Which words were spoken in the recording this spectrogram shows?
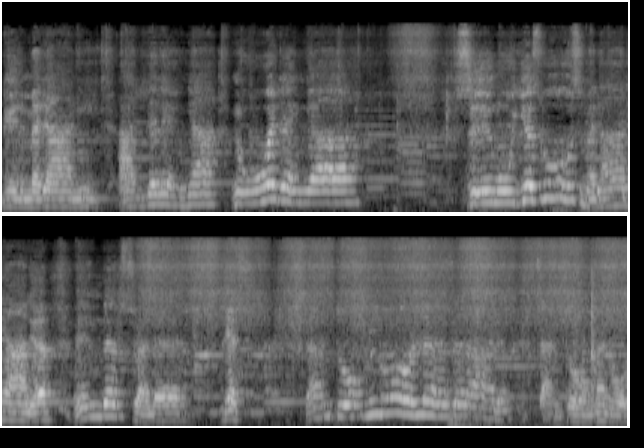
ግን መድኃኒት አለለኛ ኑ ወደኛ ስሙ ኢየሱስ መድኃኔዓለም እንደ እርሱ ያለ የስ ጸንቶ መኖር ለዘላለም ጸንቶ መኖር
